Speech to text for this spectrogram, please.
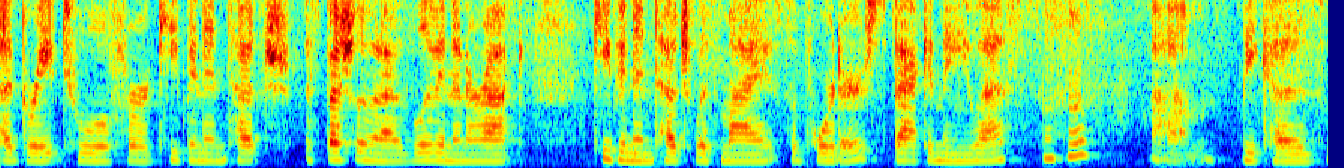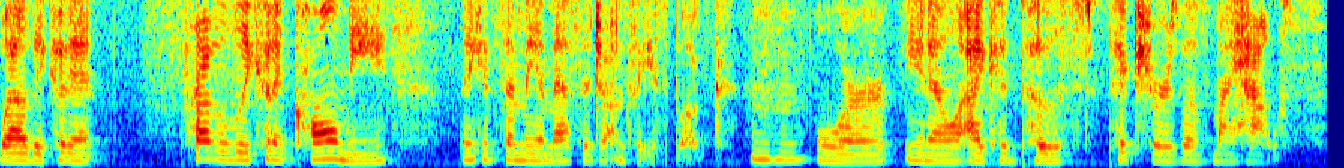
a great tool for keeping in touch, especially when I was living in Iraq, keeping in touch with my supporters back in the U.S. Um, because while they couldn't, probably couldn't call me, they could send me a message on Facebook, or you know, I could post pictures of my house.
